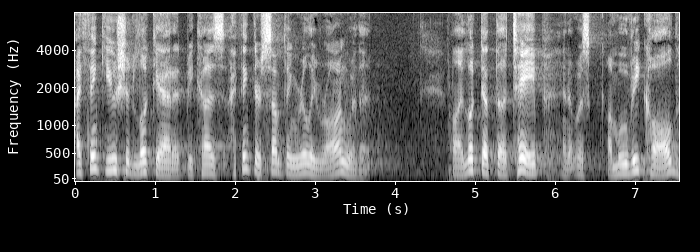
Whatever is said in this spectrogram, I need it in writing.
I think you should look at it because I think there's something really wrong with it. Well, I looked at the tape, and it was a movie called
